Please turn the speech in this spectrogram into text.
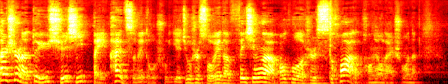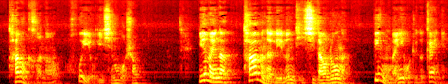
但是呢，对于学习北派紫微斗数，也就是所谓的飞星啊，包括是四化的朋友来说呢，他们可能会有一些陌生，因为呢，他们的理论体系当中呢，并没有这个概念。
